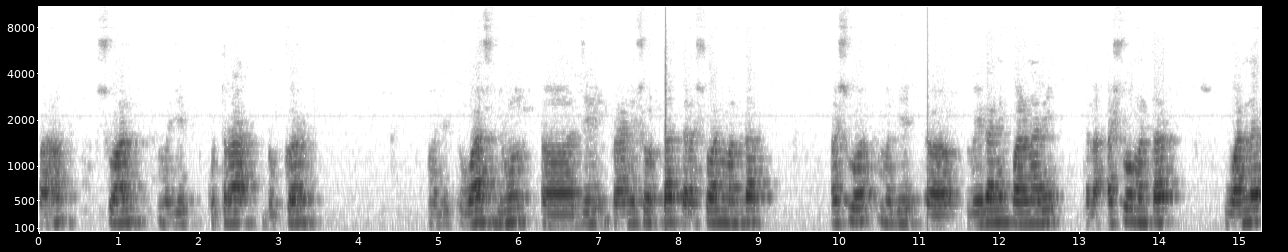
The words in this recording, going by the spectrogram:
पहा श्वान म्हणजे कुत्रा डुक्कर म्हणजे वास घेऊन जे प्राणी शोधतात त्याला श्वान म्हणतात. अश्व म्हणजे वेगाने पळणारे त्याला अश्व म्हणतात. वानर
